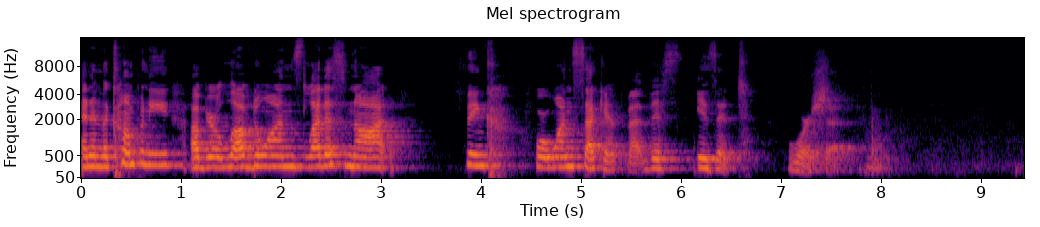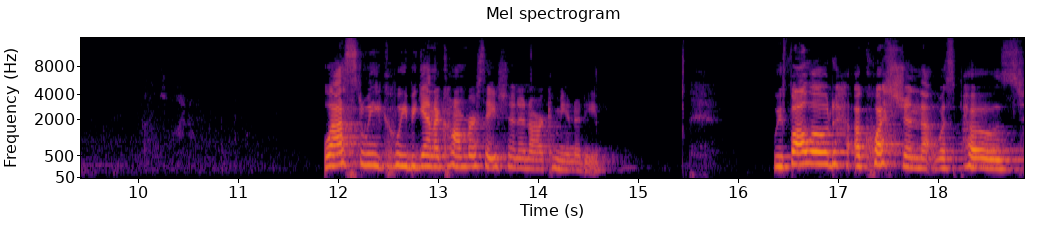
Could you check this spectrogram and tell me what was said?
and in the company of your loved ones, let us not think for one second that this isn't worship. Last week, we began a conversation in our community. We followed a question that was posed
